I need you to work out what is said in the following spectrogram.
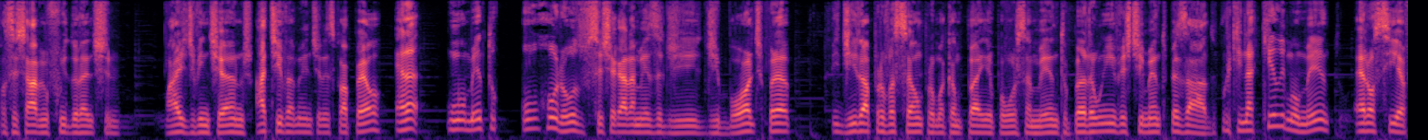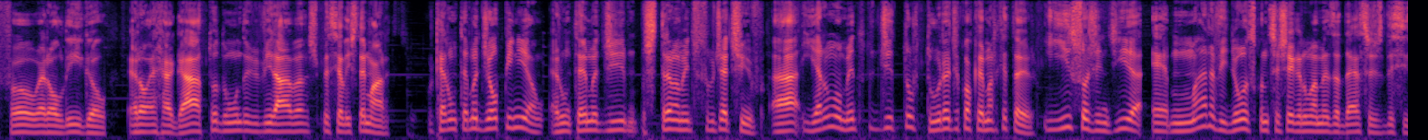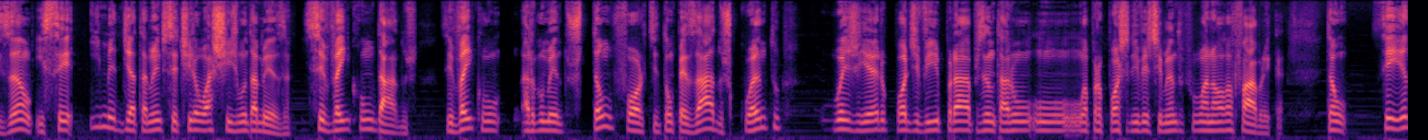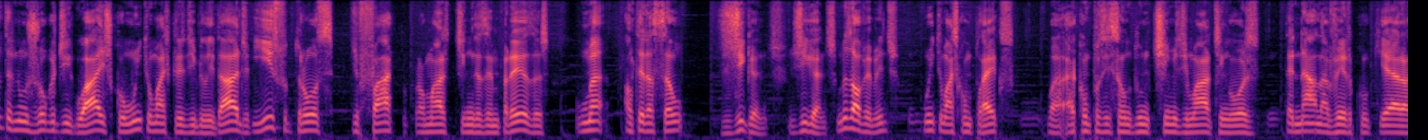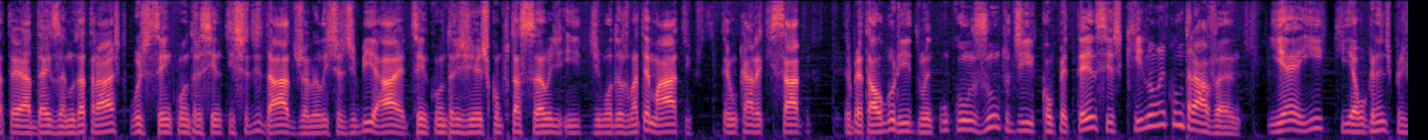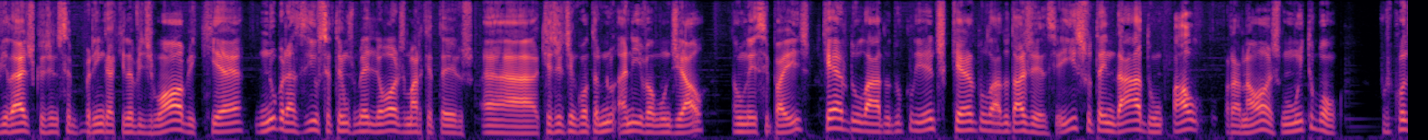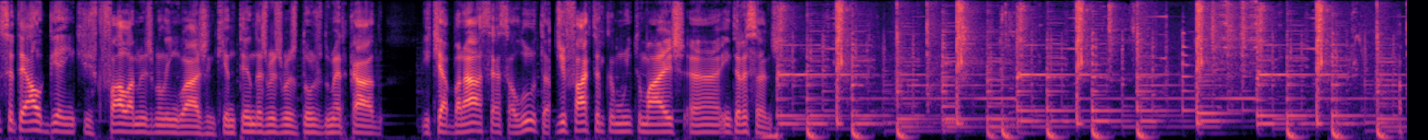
vocês sabem, eu fui durante mais de 20 anos ativamente nesse papel, era um momento horroroso você chegar à mesa de, de board para pedir a aprovação para uma campanha, para um orçamento, para um investimento pesado. Porque naquele momento era o CFO, era o legal, era o RH, todo mundo virava especialista em marketing. Porque era um tema de opinião, era um tema de extremamente subjetivo. Ah, e era um momento de tortura de qualquer marqueteiro. E isso hoje em dia é maravilhoso quando você chega numa mesa dessas de decisão e você imediatamente você tira o achismo da mesa. Você vem com dados, você vem com argumentos tão fortes e tão pesados quanto o engenheiro pode vir para apresentar um, um, uma proposta de investimento para uma nova fábrica. Então, você entra num jogo de iguais com muito mais credibilidade e isso trouxe, de fato, para o marketing das empresas uma alteração gigante, gigante, mas obviamente muito mais complexo. A composição de um time de marketing hoje não tem nada a ver com o que era até há 10 anos atrás. Hoje você encontra cientistas de dados, jornalistas de BI, você encontra engenheiros de computação e de modelos matemáticos. Tem um cara que sabe interpretar algoritmo, um conjunto de competências que não encontrava antes. E é aí que é o grande privilégio que a gente sempre brinca aqui na Vidmob, que é, no Brasil, você tem os melhores marqueteiros uh, que a gente encontra no, a nível mundial, estão nesse país, quer do lado do cliente, quer do lado da agência. E isso tem dado um palco para nós muito bom. Porque quando você tem alguém que fala a mesma linguagem, que entende as mesmas dores do mercado e que abraça essa luta, de facto fica muito mais uh, interessante.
